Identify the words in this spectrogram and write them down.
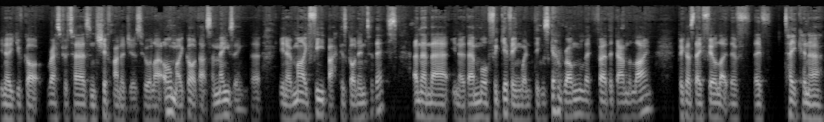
You know, you've got restaurateurs and shift managers who are like, "Oh my god, that's amazing!" That you know, my feedback has gone into this, and then they're you know they're more forgiving when things go wrong further down the line because they feel like they've they've taken a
